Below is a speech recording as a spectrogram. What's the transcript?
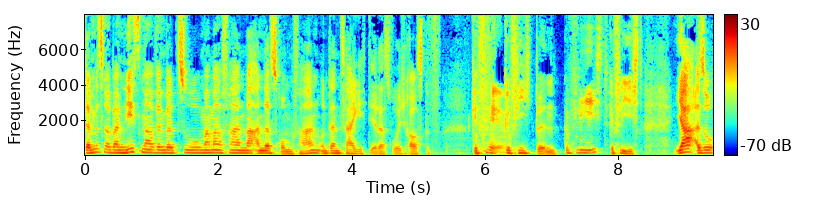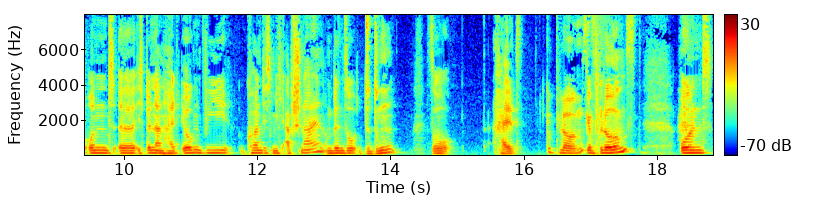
da müssen wir beim nächsten Mal, wenn wir zu Mama fahren, mal andersrum fahren und dann zeige ich dir das, wo ich rausgefliegt Okay. gefliegt bin. Gefliegt. Gefliegt. Ja, also, und äh, ich bin dann halt irgendwie, konnte ich mich abschnallen und bin so, dudung, so halt Geplumpst. geplumpst und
